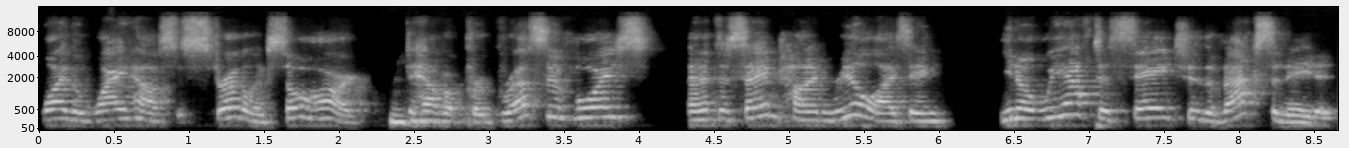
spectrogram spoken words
Why the White House is struggling so hard to mm-hmm. have a progressive voice and at the same time realizing, you know, we have to say to the vaccinated,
